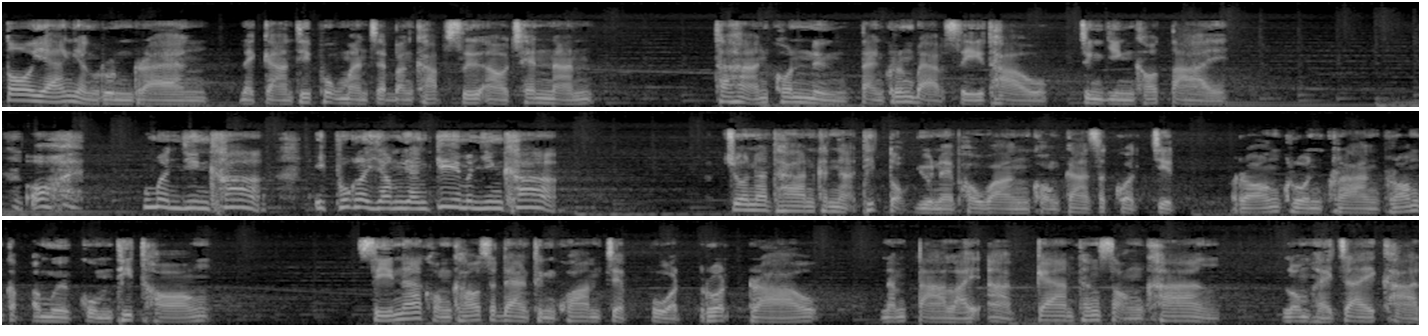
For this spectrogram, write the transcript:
โต้แย้งอย่างรุนแรงในการที่พวกมันจะบังคับซื้อเอาเช่นนั้น ทหารคนหนึ่งแต่งเครื่องแบบสีเทาจึงยิงเขาตาย โอ้ยพวกมันยิงข้าอีกพวกระยำยังกี้มันยิงข้าโจนาธานขณะที่ตกอยู่ในภวังค์ของการสะกดจิต ร้องครวญครางพร้อมกับเอามือกุมที่ท้อง สีหน้าของเขาแสดงถึงความเจ็บปวดรวดร้าว น้ำตาไหลอาบแก้มทั้งสองข้าง ลมหายใจขาด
